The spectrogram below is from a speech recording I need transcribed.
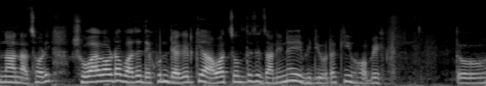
না না সরি সোয়া এগারোটা বাজে। দেখুন, ড্যাগের কি আওয়াজ চলতেছে। জানি না এই ভিডিওটা কি হবে। তো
